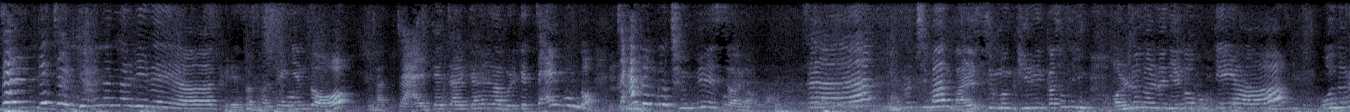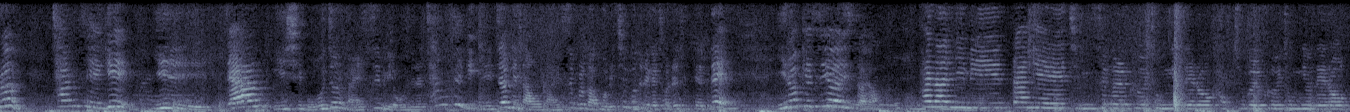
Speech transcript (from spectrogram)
짧게 짧게 하는 날이래요. 그래서 선생님도 자, 짧게 짧게 하려고 이렇게 짧은 거, 작은 거 준비했어요. 자, 그렇지만 말씀은 길으니까 선생님 얼른 얼른 읽어볼게요. 오늘은 창세기 1장 25절 말씀이에요. 오늘은 창세기 1장에 나온 말씀을 갖고 우리 친구들에게 전해줄 텐데 이렇게 쓰여 있어요. 하나님이 땅의 짐승을 그 종류대로 가축을 그 종류대로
